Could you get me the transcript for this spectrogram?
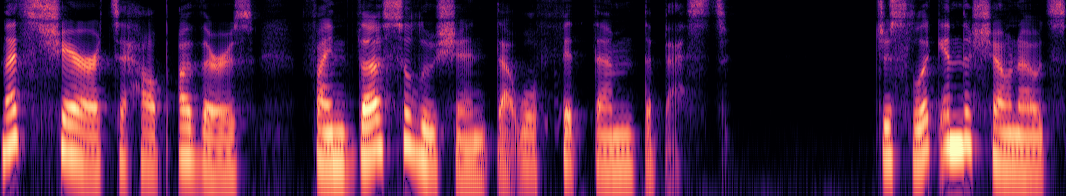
Let's share to help others find the solution that will fit them the best. Just look in the show notes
